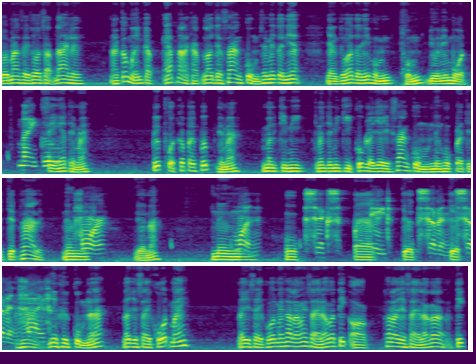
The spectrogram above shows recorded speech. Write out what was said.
โหลดมาใส่โทรศัพท์ได้เลย นะก็เหมือนกับแอปนั่นแหละครับ เราจะสร้างกลุ่มใช่ไหมตัวเนี้ย อย่างถือว่าตัวนี้ผมผมอยู่ในโหมด Micro. ซีเฮดเห็นไหมปุ๊บกดเข้าไปปุ๊บเห็นไหมมันกี่มีมันจะมีกี่กลุ่มเราจะสร้างกลุ่มหนึ่งหกแปดเจ็ดเจ็ดห้าเลยหนึ่ง Four, เดี๋ยวนะหนึ่ง one, หก six, แปด eight, เจ็ด seven, เจ็ด seven, ห้า five. นี่คือกลุ่มแล้วนะ เราจะใส่โค้ดไหม เราจะใส่โค้ดไหมถ้าเราไม่ใส่เราก็ติ๊กออก ถ้าเราจะใส่เราก็ติ๊ก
